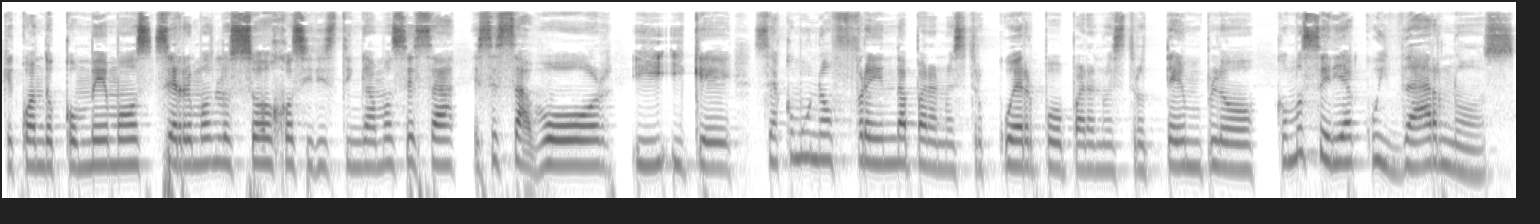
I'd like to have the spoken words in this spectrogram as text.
que cuando comemos cerremos los ojos y distingamos esa, ese sabor y, y que sea como una ofrenda para nuestro cuerpo, para nuestro templo? ¿Cómo sería cuidarnos?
